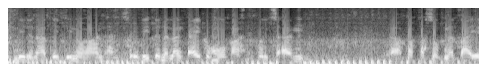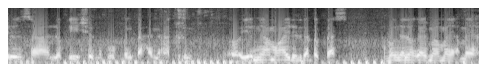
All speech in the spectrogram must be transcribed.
hindi na natin tinuhanan. So dito na lang tayo kumuha kung saan uh, papasok na tayo dun sa location na pupuntahan natin. So yun nga mga idol katuklas. Abang na lang kayo mamaya maya.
